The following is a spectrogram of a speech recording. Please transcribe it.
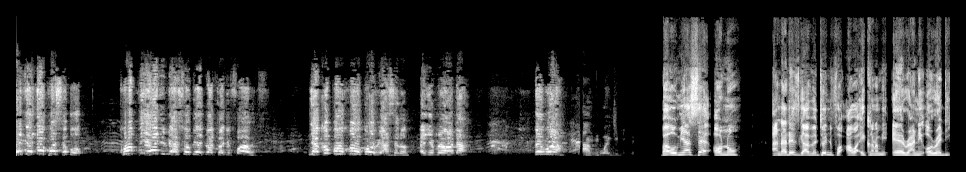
It is not possible. Kuro bi a di wiase obi adwa twenty four hours. Nyankopɔn kɔ ɔbɔ wiase no, ɔda. Oh under this government, 24 hour economy, running already.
